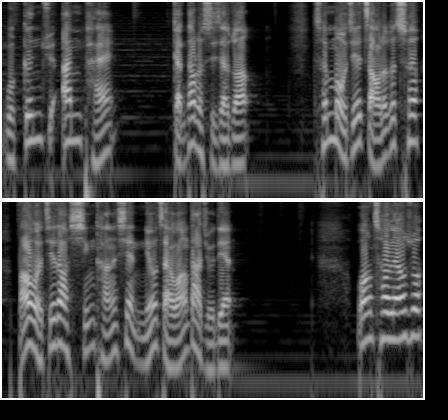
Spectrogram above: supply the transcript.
我根据安排赶到了石家庄，陈某杰找了个车把我接到行唐县牛仔王大酒店。王朝阳说：“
